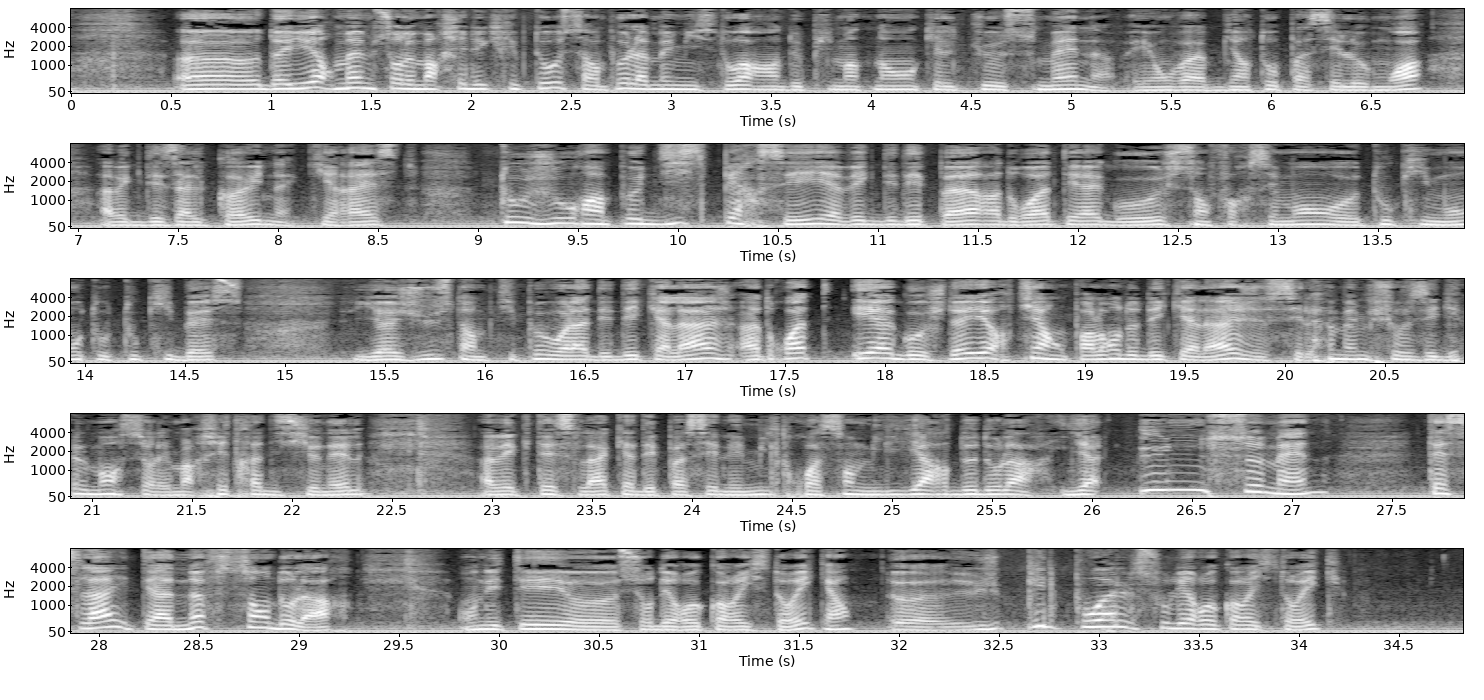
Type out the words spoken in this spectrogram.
euh, D'ailleurs, même sur le marché des cryptos, c'est un peu la même histoire hein, depuis maintenant quelques semaines et on va bientôt passer le mois avec des altcoins qui restent toujours un peu dispersés avec des départs à droite et à gauche sans forcément euh, tout qui monte ou tout qui baisse. Il y a juste un petit peu voilà des décalages à droite et à gauche. D'ailleurs, tiens, en parlant de décalage, c'est la même chose également sur les marchés traditionnels avec Tesla qui a dépassé les 1300 milliards de dollars. Il y a une semaine, Tesla était à 900 dollars. On était euh, sur des records historiques, hein. euh, pile poil sous les records historiques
